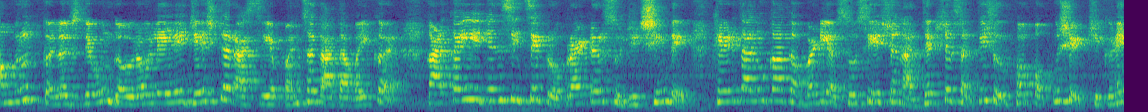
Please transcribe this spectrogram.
अमृत कलश देऊन गौरवलेले ज्येष्ठ राष्ट्रीय पंच दादा बैकर काळकाई एजन्सीचे प्रोप्रायटर सुजित शिंदे खेड तालुका कबड्डी असोसिएशन अध्यक्ष सतीश उर्फ पप्पू शेठ चिकणे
